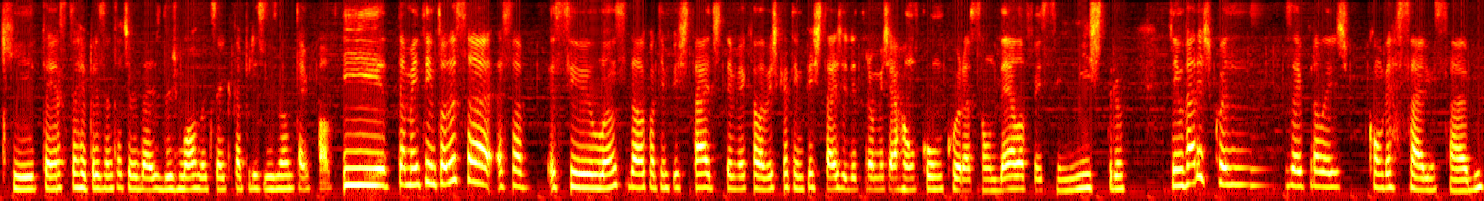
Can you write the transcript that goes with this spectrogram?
que tem essa representatividade dos Morlocks aí que tá precisando, tá em falta. E também tem todo essa, essa, esse lance dela com a Tempestade. Teve aquela vez que a Tempestade literalmente arrancou um coração dela, foi sinistro. Tem várias coisas aí pra eles conversarem, sabe?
